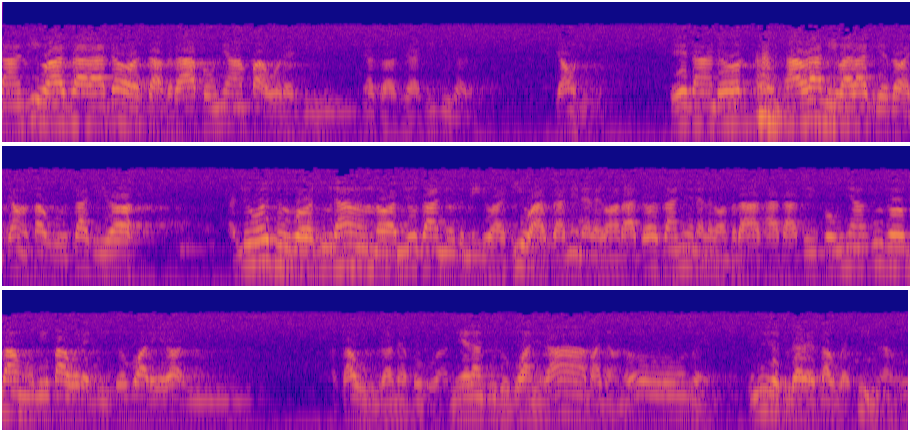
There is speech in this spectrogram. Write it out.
တံဒီဝါစာရတော်သဗ္ဗရာပုံညာပဝရတိမြတ်စွာဘုရားကြီးကြည့်တယ်ကျောင်းသူဧတံတို့သာဝရနိဗ္ဗာန်ဖြစ်သောအကြောင်းအဆောက်ကိုစရှိသော အလူဝတ္ထုကိုလှူဒါန်းသောမျိုးသားမျိုးသမီးတို့ဟာဒီဝါစာနှင့်လည်း၎င်းရာတော်စာနှင့်လည်း၎င်းသရာခါတာတိပုံညာကုသိုလ်ကောင်းမှုဒီပဝရတိတို့ပွားလေတော့ဤအသောလူသားတဲ့ပုဂ္ဂိုလ်ကအများအားကုသိုလ်ပွားနေတာဘာကြောင့်လို့ဆိုရင်မိမိတို့လူသားတဲ့အသောကရှိနေတာကို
